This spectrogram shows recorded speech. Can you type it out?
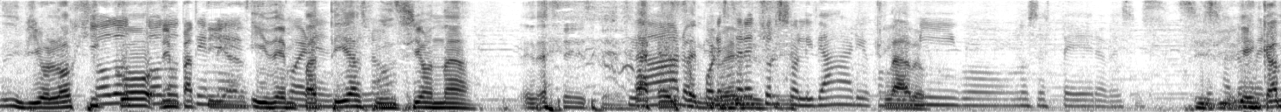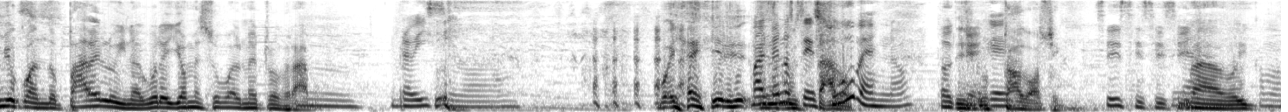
ideológico Todo, todo de empatías. y de empatías ¿no? funciona. Sí, sí. Claro, por nivel, estar hecho el solidario con Claro. el amigo, uno se espera a veces. Sí, sí. en cambio, cuando Pavel lo inaugure, yo me subo al metro Bravo. Mm, bravísimo. Voy a ir. Al menos te subes, ¿no? Ok. Disgustado, así. Sí, sí, sí, sí. Ah, voy- Como,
